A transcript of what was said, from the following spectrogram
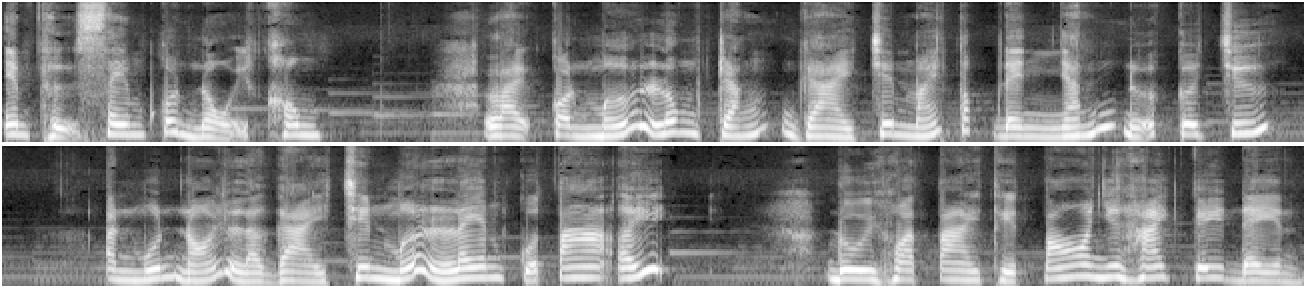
em thử xem có nổi không? Lại còn mớ lông trắng gài trên mái tóc đen nhánh nữa cơ chứ anh muốn nói là gài trên mớ len của ta ấy. Đôi hoa tai thì to như hai cây đèn,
